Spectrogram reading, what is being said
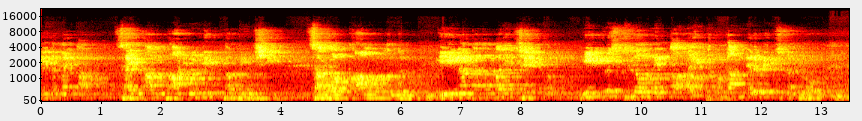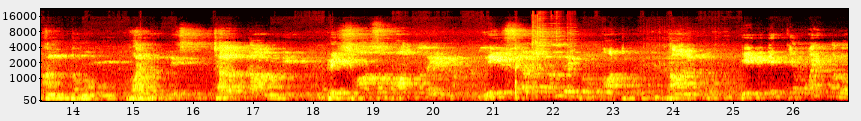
విధమైన సైతాను దాడి నుండి తప్పించి సర్వకాలమందు ఈ నటన పరిచయం మీ దృష్టిలో ఎంత రైతుగా నెరవేర్చినట్లు అంతము వరకు చదువుగా నుండి విశ్వాసపాత్రులైన నీ సేవకులందరితో పాటు తాను ఈ నిత్య మహిమలో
